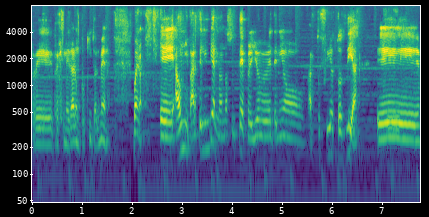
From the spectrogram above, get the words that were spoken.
regenerar un poquito al menos. Bueno, eh, aún ni parte el invierno, no sé ustedes, pero yo he tenido harto frío estos días. Eh,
